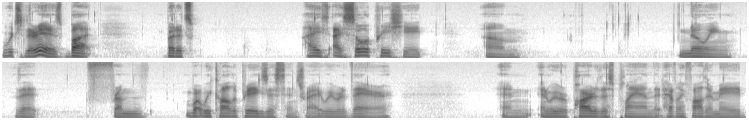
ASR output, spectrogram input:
which there is but but it's i i so appreciate um knowing that from what we call the pre-existence right we were there and and we were part of this plan that heavenly father made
